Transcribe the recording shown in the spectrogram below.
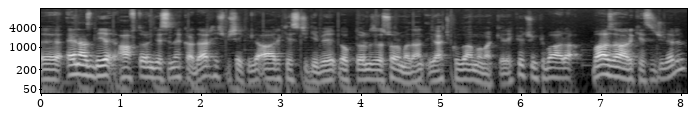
Ee, en az bir hafta öncesine kadar hiçbir şekilde ağrı kesici gibi doktorunuza sormadan ilaç kullanmamak gerekiyor. Çünkü bazı- bazı ağrı kesicilerin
